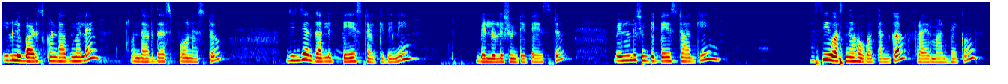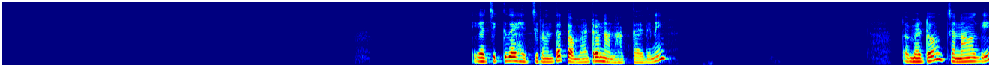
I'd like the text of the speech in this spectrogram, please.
ಈರುಳ್ಳಿ ಬಾಡಿಸ್ಕೊಂಡಾದಮೇಲೆ ಒಂದು ಅರ್ಧ ಸ್ಪೂನಷ್ಟು ಜಿಂಜರ್ ಗಾರ್ಲಿಕ್ ಪೇಸ್ಟ್ ಹಾಕಿದ್ದೀನಿ. ಬೆಳ್ಳುಳ್ಳಿ ಶುಂಠಿ ಪೇಸ್ಟ್. ಬೆಳ್ಳುಳ್ಳಿ ಶುಂಠಿ ಪೇಸ್ಟ್ ಹಾಕಿ ಹಸಿ ವಾಸನೆ ಹೋಗೋ ತನಕ ಫ್ರೈ ಮಾಡಬೇಕು. ಈಗ ಚಿಕ್ಕದಾಗಿ ಹೆಚ್ಚಿರುವಂಥ ಟೊಮ್ಯಾಟೊ ನಾನು ಹಾಕ್ತಾಯಿದ್ದೀನಿ ಟೊಮೆಟೊ ಚೆನ್ನಾಗಿ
